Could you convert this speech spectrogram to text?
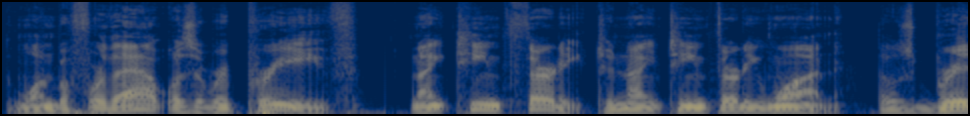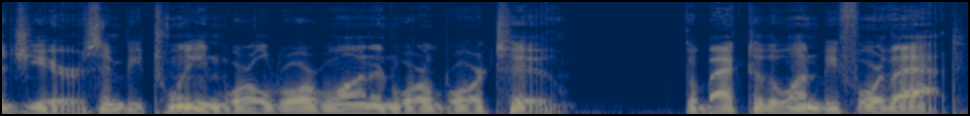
The one before that was a reprieve. 1930 to 1931, those bridge years in between World War I and World War II. Go back to the one before that,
